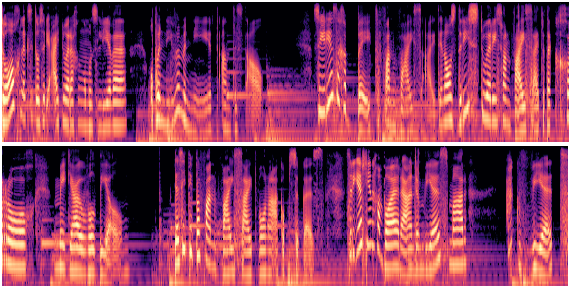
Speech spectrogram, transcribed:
daagliks het ons hierdie uitnodiging om ons lewe op 'n nuwe manier aan te stel. So hierdie is 'n gebed van wysheid en daar's drie stories van wysheid wat ek graag met jou wil deel. Dis die tipe van wysheid waarna ek op soek is. So die eerste een gaan baie random wees, maar ek weet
